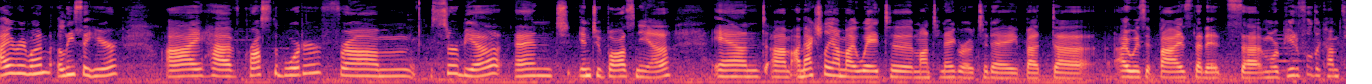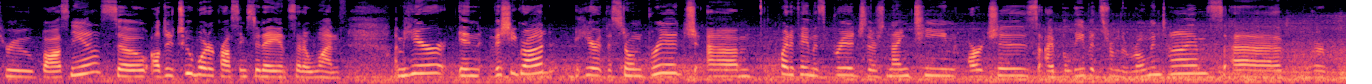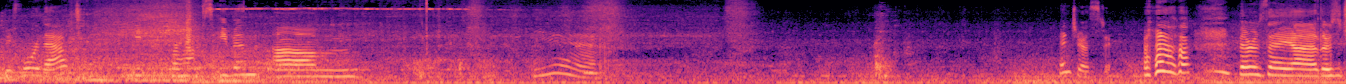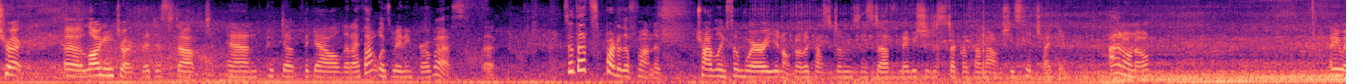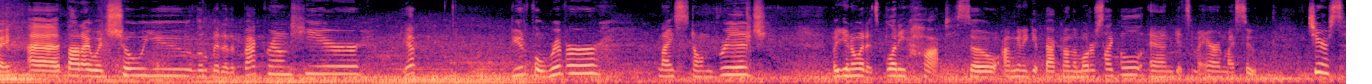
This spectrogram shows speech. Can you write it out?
Hi everyone, Alisa here. I have crossed the border from Serbia and into Bosnia and um, I'm actually on my way to Montenegro today but uh, I was advised that it's uh, more beautiful to come through Bosnia so I'll do two border crossings today instead of one. I'm here in Visegrad, here at the Stone Bridge, um, quite a famous bridge. There's 19 arches. I believe it's from the Roman times uh, or before that perhaps even. Um, yeah. Interesting. there's a uh, there's a truck, a logging truck that just stopped and picked up the gal that I thought was waiting for a bus. But, so that's part of the fun of traveling somewhere you don't know the customs and stuff. Maybe she just stuck her thumb out and she's hitchhiking. I don't know. Anyway, I uh, thought I would show you a little bit of the background here. Yep, beautiful river, nice stone bridge. But you know what, it's bloody hot. So I'm gonna get back on the motorcycle and get some air in my suit. Cheers.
